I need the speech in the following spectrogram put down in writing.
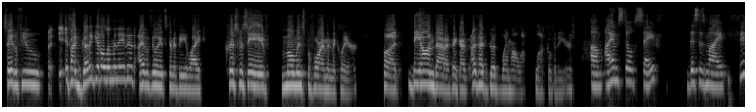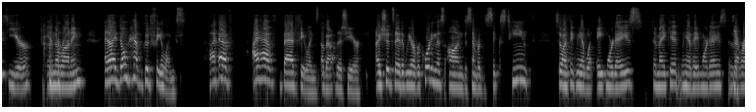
Save a few. uh, If I'm gonna get eliminated, I have a feeling it's gonna be like Christmas Eve, moments before I'm in the clear. But beyond that, I think I've I've had good Whamhalla luck over the years. Um, I am still safe. This is my fifth year in the running, and I don't have good feelings. I have I have bad feelings about this year. I should say that we are recording this on December the 16th. So I think we have what eight more days to make it. We have eight more days. Is Yeah, that right?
